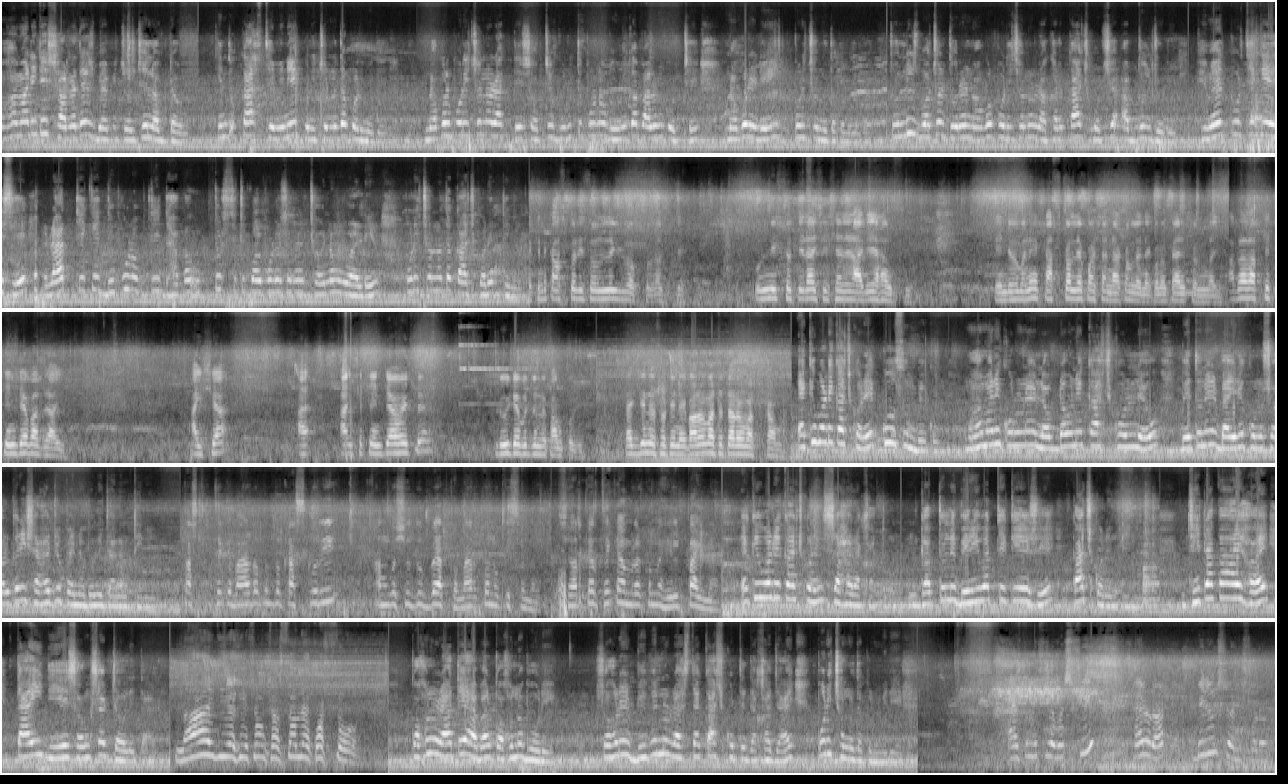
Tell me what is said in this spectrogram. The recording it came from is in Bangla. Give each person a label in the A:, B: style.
A: মহামারীতে সারা দেশ ব্যাপী চলছে লকডাউন কিন্তু কাজ থেমে নেই পরিচ্ছন্নতা কর্মীদের। নগর পরিচ্ছন্ন রাখতে সবচেয়ে গুরুত্বপূর্ণ ভূমিকা পালন করছে নগরের এই পরিচ্ছন্নতা কর্মীরা। চল্লিশ বছর ধরে নগর পরিচ্ছন্ন রাখার কাজ করছে আব্দুল জলিল। হেমায়তপুর থেকে এসে রাত থেকে দুপুর অবধি ঢাকা উত্তর সিটি কর্পোরেশনের ছয় নং ওয়ার্ডের পরিচ্ছন্নতা কাজ করেন তিনি।
B: কাজ করি চল্লিশ বছর আজকে। উনিশশো তিরাশি সালের আগে হাঁটছি কিন্তু মানে কাজ করলে পয়সা না করলে না কোনো পেনশন নাই। আমরা রাত্রে তিনটে বার যাই আইসা আইসা তিনটে হইতে দুইটা পর্যন্ত কাম করি। একদিনের ছুটি নেই বারো মাসে তেরো মাস কাম।
A: একেবারে কাজ করে কুলসুম বেগম মহামারী করোনায় লকডাউনে কাজ করলেও বেতনের বাইরে কোনো সরকারি সাহায্য পায় না বলে জানান তিনি।
C: পাঁচটা থেকে বারোটা পর্যন্ত কাজ করি আমাকে শুধু বেতন আর কোনো কিছু নেই। সরকার থেকে আমরা কোনো হেল্প পাই না।
A: একেবারে কাজ করেন সাহারা খাতুন। গাবতলে বেরিবার থেকে এসে কাজ করেন তিনি। যে টাকা আয় হয় তাই দিয়ে সংসার চলে তার।
C: নাই দিয়ে সংসার চলে কষ্ট।
A: কখনো রাতে আবার কখনো ভোরে। শহরের বিভিন্ন রাস্তায় কাজ করতে দেখা যায় পরিচ্ছন্নতা কর্মীদের। আয়তুল ইসলাম শ্রী হ্যারোডাট বিরুল সড়ক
